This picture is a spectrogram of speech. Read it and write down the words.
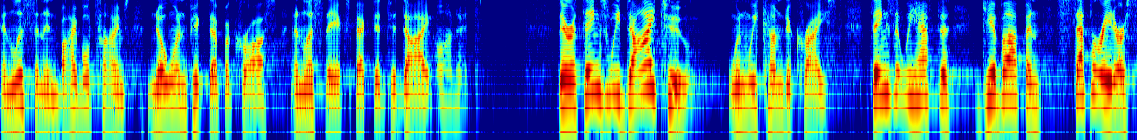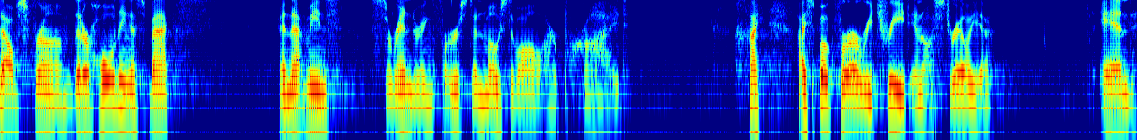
And listen, in Bible times, no one picked up a cross unless they expected to die on it. There are things we die to when we come to Christ, things that we have to give up and separate ourselves from that are holding us back. And that means surrendering first and most of all our pride. I, I spoke for a retreat in Australia, and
